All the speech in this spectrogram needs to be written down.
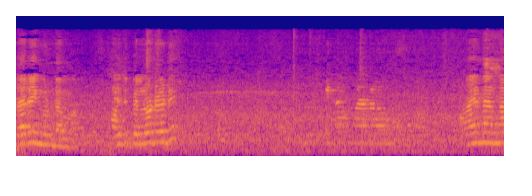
ధైర్యంగా ఉండమ్మా ఏది పిల్లోడేడి ఆయన అన్న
